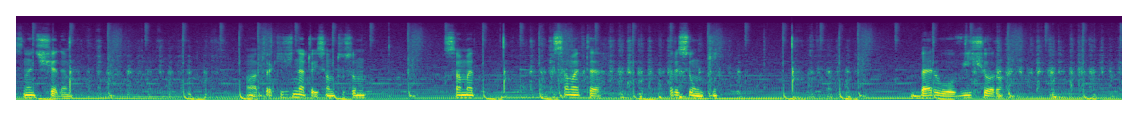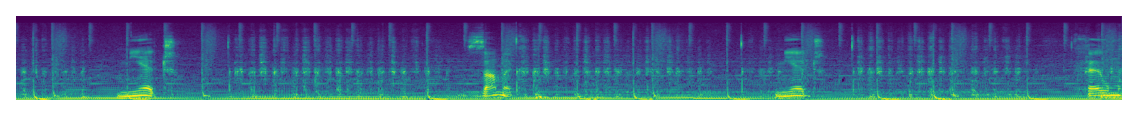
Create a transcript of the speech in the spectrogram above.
Znajdź 7. O, to jakieś inaczej są. Tu są same, same te rysunki. Berło, wisior, miecz, zamek, miecz, hełm,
